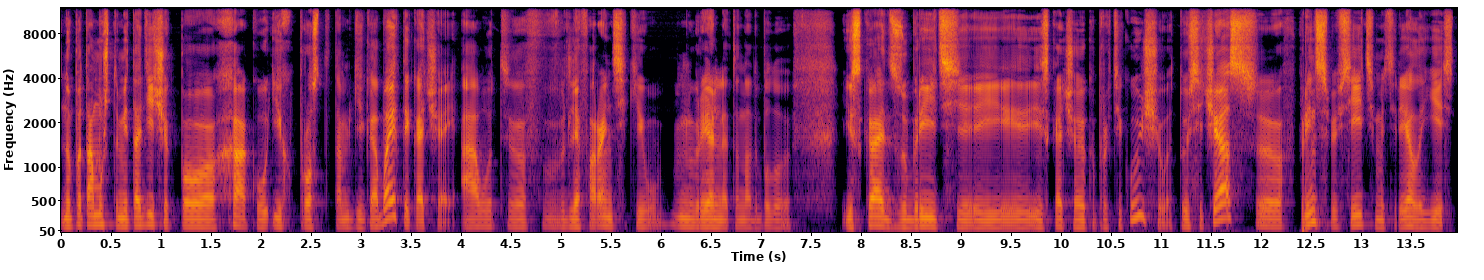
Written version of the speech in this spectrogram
ну потому что методичек по хаку их просто там гигабайты качай, а вот э, для форенсики ну, реально это надо было искать, зубрить и искать человека практикующего, то сейчас, э, в принципе, все эти материалы есть.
